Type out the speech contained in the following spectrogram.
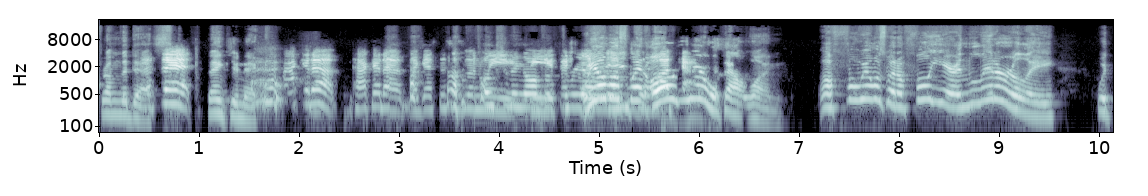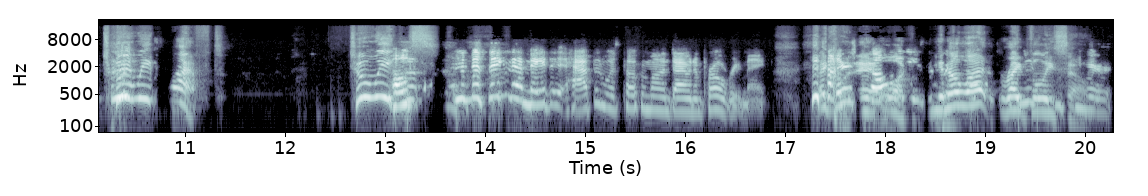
from the desk. That's it. Thank you, Nick. Pack it up. Pack it up. I guess this is when we, Functioning we of three We almost went all podcast. year without one. A full, we almost went a full year, and literally with two weeks left. Two weeks. Pokemon- The thing that made it happen was Pokemon Diamond and Pearl remake. Like, There's eh, so look, many- you know there what? Rightfully so. this year.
